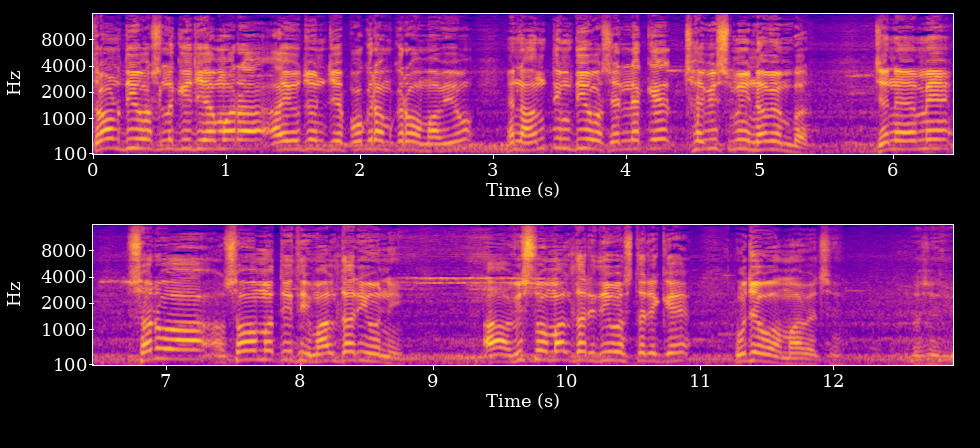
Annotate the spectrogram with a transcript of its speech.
ત્રણ દિવસ લગી જે અમારા આયોજન જે પ્રોગ્રામ કરવામાં આવ્યો, એના અંતિમ દિવસ એટલે કે છવ્વીસમી નવેમ્બર, જેને અમે સર્વ સહમતિથી માલધારીઓની આ વિશ્વ માલધારી દિવસ તરીકે ઉજવવામાં આવે છે. બસ એ જ.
